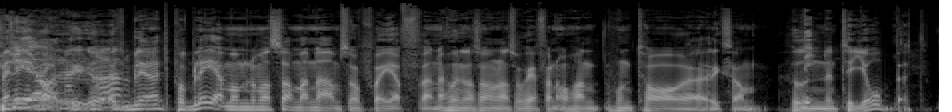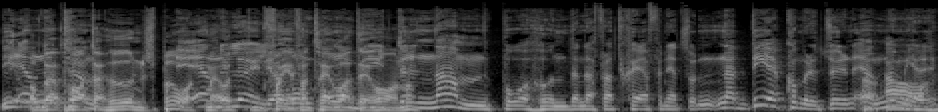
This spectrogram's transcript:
Men det, jag, men, ja. blir det inte problem om de har samma namn som chefen, hunden har samma namn som chefen och han, hon tar eh, liksom, hunden till jobbet? Det är och börjar prata tönt- hundspråk Det är med och chefen om, tror om att det är hon byter honom. namn på hunden därför att chefen heter så. När det kommer ut så är det en ännu Ja. mer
